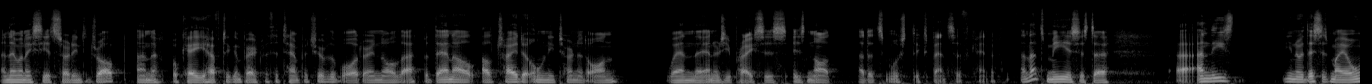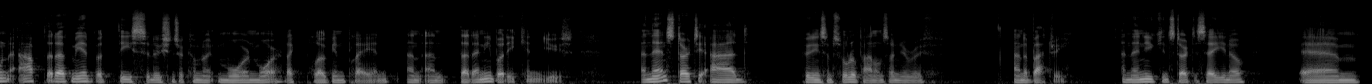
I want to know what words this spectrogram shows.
And then when I see it starting to drop, and if, okay, you have to compare it with the temperature of the water and all that, but then I'll I'll try to only turn it on when the energy price is, is not at its most expensive kind of. And that's me. It's just a, uh, and these, you know, this is my own app that I've made, but these solutions are coming out more and more, like plug and play, and and and that anybody can use, and then start to add putting some solar panels on your roof and a battery. And then you can start to say, you know, um,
